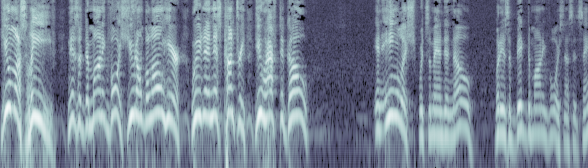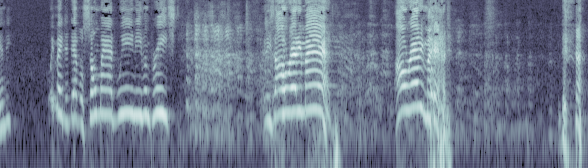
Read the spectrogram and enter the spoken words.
You must leave. And there's a demonic voice. You don't belong here. We're in this country. You have to go. In English, which the man didn't know, but it was a big demonic voice. And I said, Sandy, we made the devil so mad we ain't even preached. and he's already mad. Already mad.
